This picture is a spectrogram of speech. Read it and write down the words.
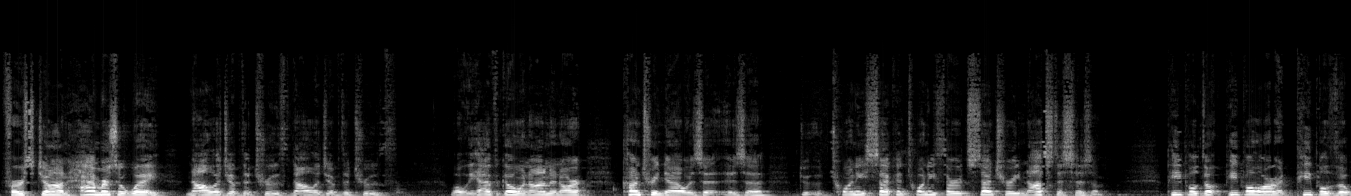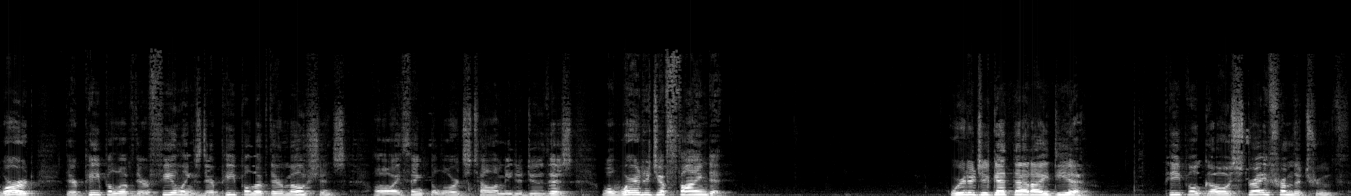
First John hammers away knowledge of the truth, knowledge of the truth. What we have going on in our country now is a, is a 22nd, 23rd century Gnosticism. People, don't, people aren't people of the word, they're people of their feelings, they're people of their emotions. Oh, I think the Lord's telling me to do this. Well, where did you find it? Where did you get that idea? People go astray from the truth.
